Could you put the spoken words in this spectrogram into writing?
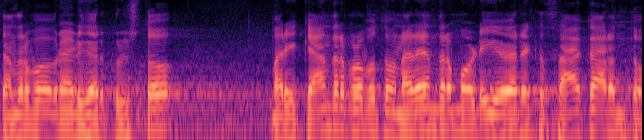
చంద్రబాబు నాయుడు గారి కృషితో మరి కేంద్ర ప్రభుత్వం నరేంద్ర మోడీ గారి యొక్క సహకారంతో.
